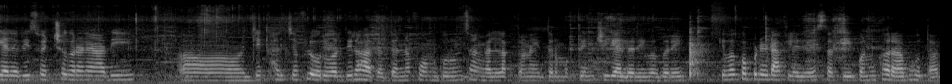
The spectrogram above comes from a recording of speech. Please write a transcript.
गॅलरी स्वच्छ करण्याआधी जे खालच्या फ्लोअरवरती राहतात त्यांना फोन करून सांगायला लागतं नाही तर मग त्यांची गॅलरी वगैरे किंवा कपडे टाकलेले असतात ते पण खराब होतात.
